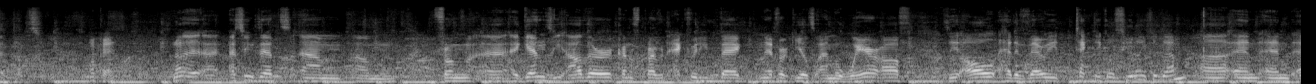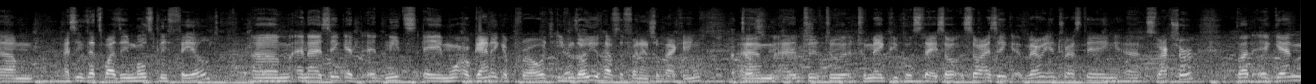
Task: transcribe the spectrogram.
at that. Okay. No, I, I think that um, um, from uh, again the other kind of private equity-backed network deals I'm aware of, they all had a very technical feeling to them, uh, and and um, I think that's why they mostly failed. Um, and I think it, it needs a more organic approach, even though you have the financial backing, um, uh, to, to, to make people stay. So so I think a very interesting uh, structure. But again,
